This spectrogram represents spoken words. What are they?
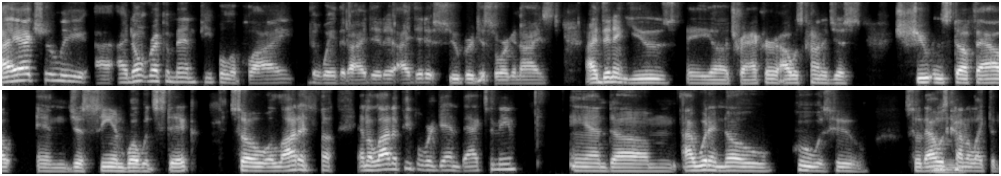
I actually I don't recommend people apply the way that I did it. I did it super disorganized. I didn't use a uh, tracker. I was kind of just shooting stuff out and just seeing what would stick. So a lot of and a lot of people were getting back to me, and um, I wouldn't know who was who. So that was mm-hmm. kind of like the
